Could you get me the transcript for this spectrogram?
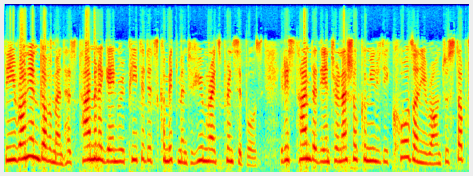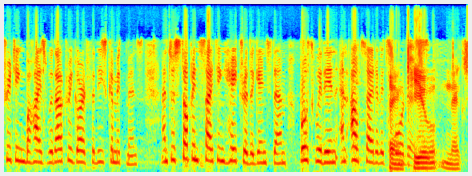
The Iranian government has time and again repeated its commitment to human rights principles. It is time that the international community calls on Iran to stop treating Baha'is without regard for these commitments and to stop inciting hatred against them both within and outside of its Thank borders. you. Next.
